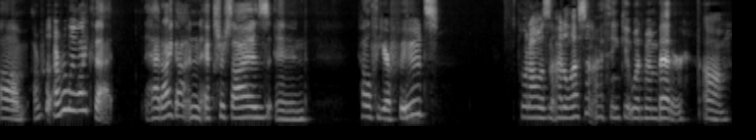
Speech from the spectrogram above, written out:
Um, I, re- I really like that. Had I gotten exercise and healthier foods when I was an adolescent, I think it would have been better. Um,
